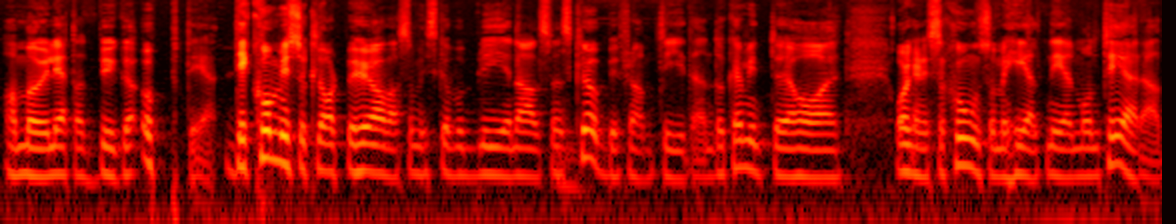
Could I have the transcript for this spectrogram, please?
har möjlighet att bygga upp det. Det kommer ju såklart behövas om vi ska bli en allsvensk klubb i framtiden. Då kan vi inte ha en organisation som är helt nedmonterad.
